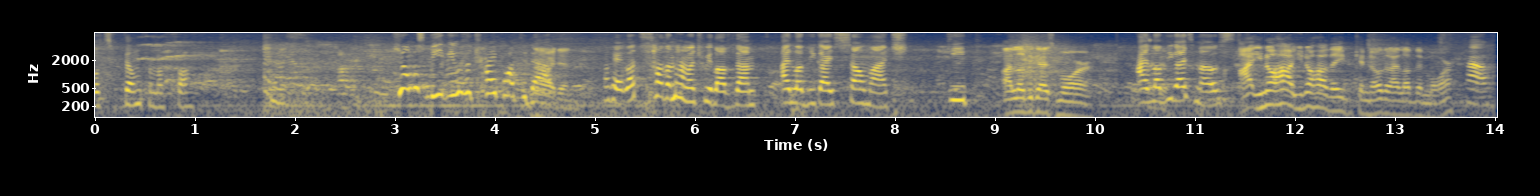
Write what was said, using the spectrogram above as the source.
Let's film from afar. He almost beat me with a tripod to death. I didn't. Okay, let's tell them how much we love them. I love you guys so much. Deep. I love you guys more. I love you guys most. I, you know how you know how they can know that I love them more? How?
